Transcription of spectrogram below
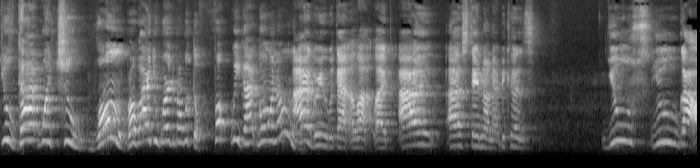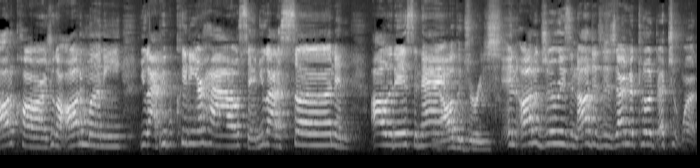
You got what you want, bro. Why are you worried about what the fuck we got going on? I agree with that a lot. Like, I I stand on that because you you got all the cars, you got all the money, you got people cleaning your house, and you got a son, and all of this and that. and all the juries. and all the jewelries and all the designer clothes that you want.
